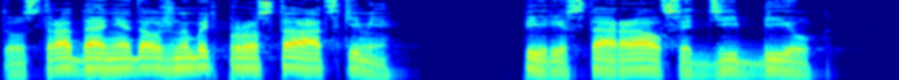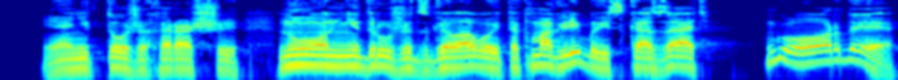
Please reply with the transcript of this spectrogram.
то страдания должны быть просто адскими. Перестарался, дебил. И они тоже хороши. Но он не дружит с головой, так могли бы и сказать. Гордые.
